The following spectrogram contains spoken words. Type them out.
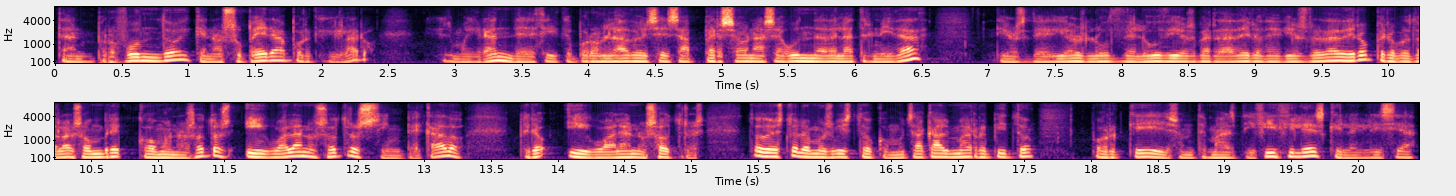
tan profundo y que nos supera, porque claro, es muy grande. decir, que por un lado es esa persona segunda de la Trinidad, Dios de Dios, luz de luz, Dios verdadero de Dios verdadero, pero por otro lado es hombre como nosotros, igual a nosotros, sin pecado, pero igual a nosotros. Todo esto lo hemos visto con mucha calma, repito, porque son temas difíciles que la Iglesia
